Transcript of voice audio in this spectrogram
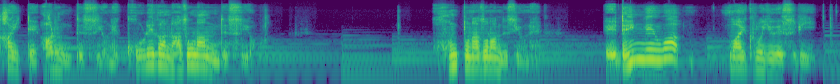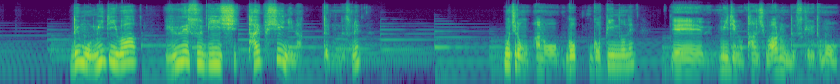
書いてあるんですよね。これが謎なんですよ。ほんと謎なんですよね。えー、電源はマイクロ USB。でも MIDI は USB、Type-C になってるんですね。もちろん、あの、5、5ピンのね、えー、MIDI の端子もあるんですけれども、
